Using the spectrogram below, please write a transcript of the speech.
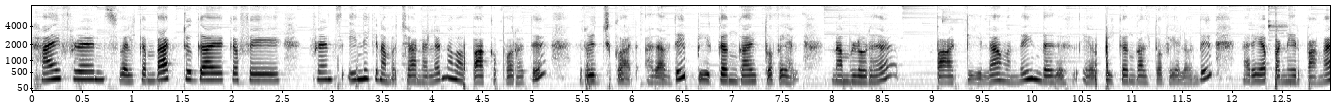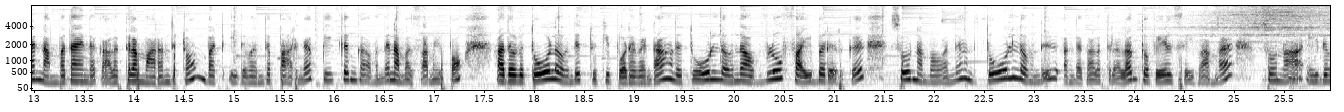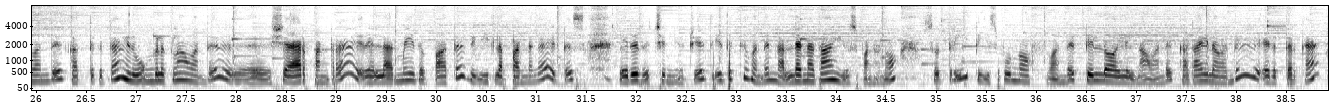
Hi friends welcome back to Kaya Cafe friends இன்றைக்கி நம்ம சேனலில் நம்ம பார்க்க போகிறது ரிச் கார்ட் அதாவது பீர்க்கங்காய் துவையல். நம்மளோட பாட்டிலாம் வந்து இந்த பீக்கங்காய் துவையல் வந்து நிறையா பண்ணியிருப்பாங்க. நம்ம தான் இந்த காலத்தில் மறந்துட்டோம். பட் இது வந்து பாருங்கள் பீக்கங்காய் வந்து நம்ம சமைப்போம். அதோட தோலை வந்து தூக்கி போட வேண்டாம். அந்த தோலில் வந்து அவ்வளோ ஃபைபர் இருக்குது ஸோ நம்ம வந்து அந்த தோலில் வந்து அந்த காலத்துலலாம் துவையல் செய்வாங்க. ஸோ நான் இது வந்து கற்றுக்கிட்டேன் இது உங்களுக்கெலாம் வந்து ஷேர் பண்ணுறேன் எல்லாருமே இதை பார்த்து வீட்டில் பண்ணுங்கள் it is very rich in nutrients இதுக்கு வந்து நல்லெண்ணெய் தான் யூஸ் பண்ணணும். ஸோ த்ரீ டீஸ்பூன் ஆஃப் வந்து டில் ஆயில் நான் வந்து கடாயில் வந்து எடுத்திருக்கேன்.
